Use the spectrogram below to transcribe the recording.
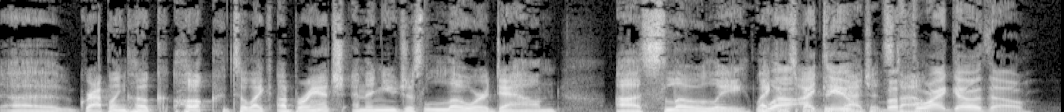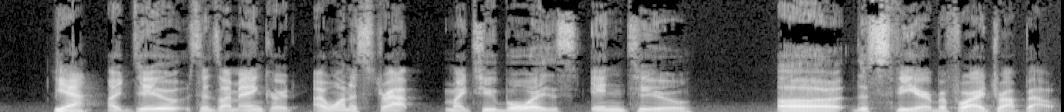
uh, grappling hook hook to like a branch, and then you just lower down uh, slowly, like well, I Inspector do. Gadget Before style. I go, though, yeah, I do. Since I'm anchored, I want to strap my two boys into uh the sphere before I drop out.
